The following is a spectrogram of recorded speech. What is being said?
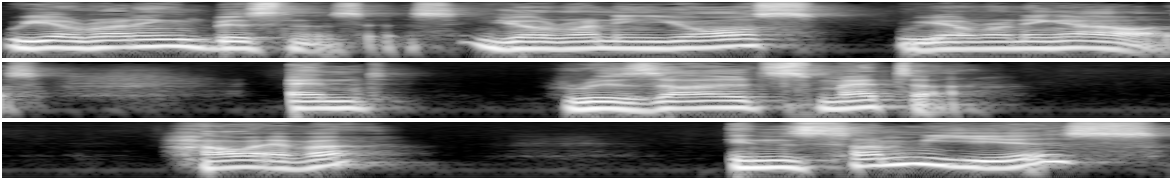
we are running businesses. You're running yours, we are running ours. And results matter. However, in some years,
